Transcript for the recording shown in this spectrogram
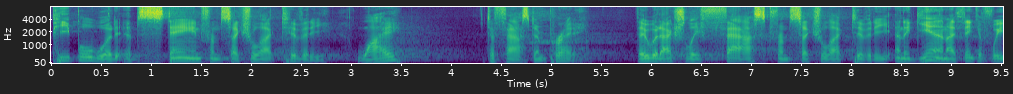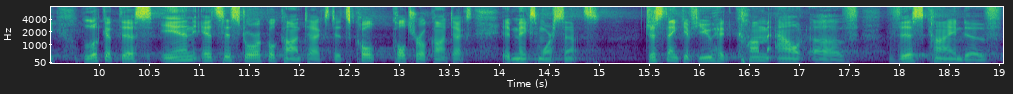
people would abstain from sexual activity. Why? To fast and pray. They would actually fast from sexual activity. And again, I think if we look at this in its historical context, its cult- cultural context, it makes more sense. Just think if you had come out of this kind of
